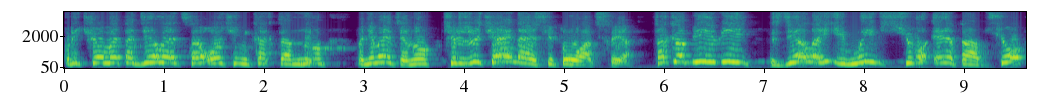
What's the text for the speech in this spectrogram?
причем это делается очень как-то, ну, Понимаете, ну, чрезвычайная ситуация. Так объяви, сделай, и мы все это, все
